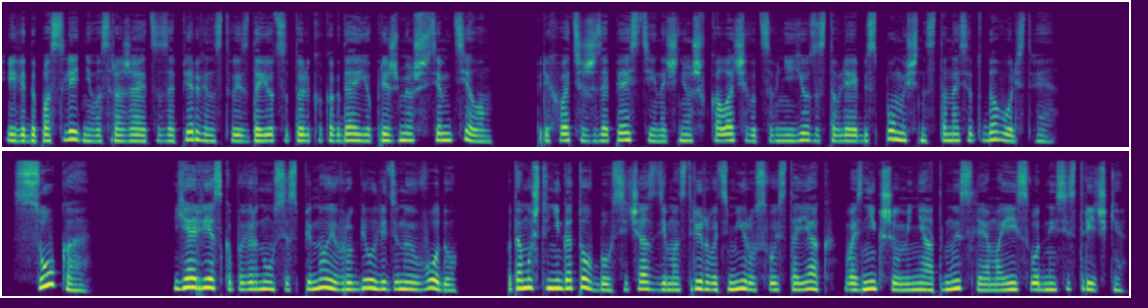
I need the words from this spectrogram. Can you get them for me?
Или до последнего сражается за первенство и сдается только, когда ее прижмешь всем телом, перехватишь запястье и начнешь вколачиваться в нее, заставляя беспомощно стонать от удовольствия. «Сука!» Я резко повернулся спиной и врубил ледяную воду, потому что не готов был сейчас демонстрировать миру свой стояк, возникший у меня от мысли о моей сводной сестричке.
